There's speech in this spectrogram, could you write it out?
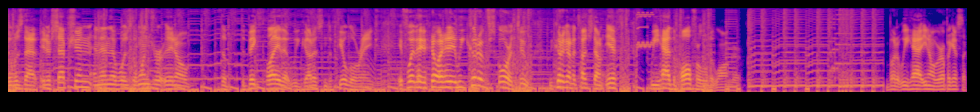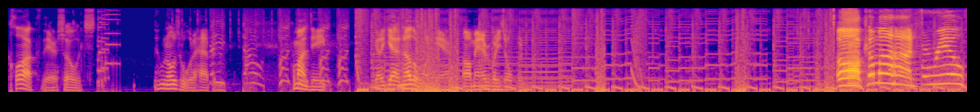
There was that interception, and then there was the one, you know, the the big play that we got us into field goal range. If we, we could have scored too. We could have gotten a touchdown if we had the ball for a little bit longer. But we had, you know, we're up against the clock there, so it's who knows what would have happened. Come on, Dave. Gotta get another one here. Oh man, everybody's open. Oh, come on! For real?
